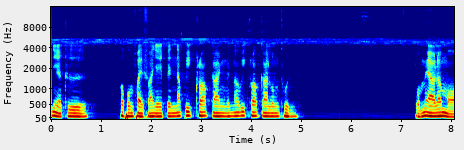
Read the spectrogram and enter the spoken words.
เนี่ยคือ พอผมฝ่ฝันอยากจะเป็นนักวิเคราะห์การเงินนักวิเคราะห์การลงทุน ผมไม่เอาแล้วหมอ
